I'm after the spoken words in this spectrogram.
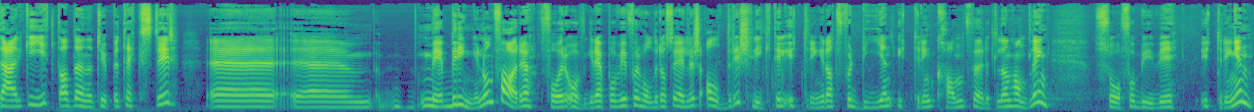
Det er ikke gitt at denne type tekster eh, eh, bringer noen fare for overgrep. Og vi forholder oss jo ellers aldri slik til ytringer at fordi en ytring kan føre til en handling, så forbyr vi ytringen.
